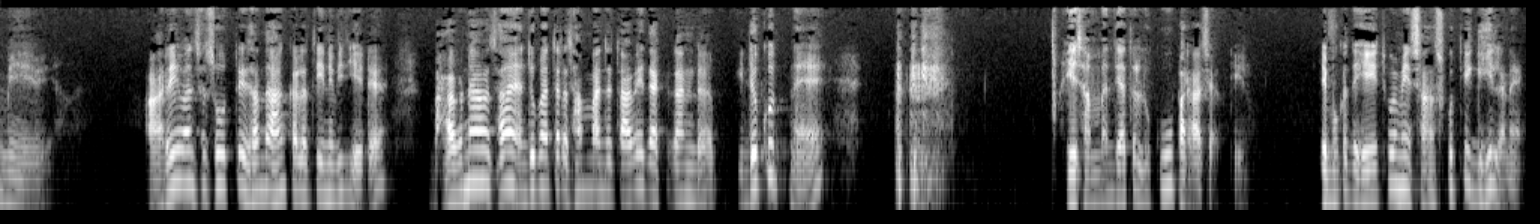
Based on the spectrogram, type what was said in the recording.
මේ ආර්යවංශ සූත්‍රයේ සඳහන් කරලා තියෙන විදිහට භාවනාව සහ ඇඳුම අතර සම්බන්ධතාවය දැක ගන්න ඉඩකුත් නැහැ. ඒ සම්බන්ධය අතර ලොකු පරාසයක් තියෙනවා. ඒ මොකද හේතුව මේ සංස්කෘතිය ගිහිල්ලා නැහැ.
